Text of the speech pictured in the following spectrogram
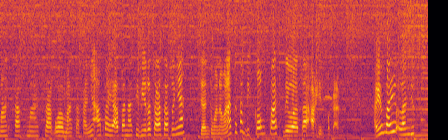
masak-masak. Wah, masakannya apa ya? Apa nasi bira salah satunya? Jangan ke mana-mana, tetap di Kompas Dewata akhir pekan. Ayo Mbak Ayu, lanjut.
